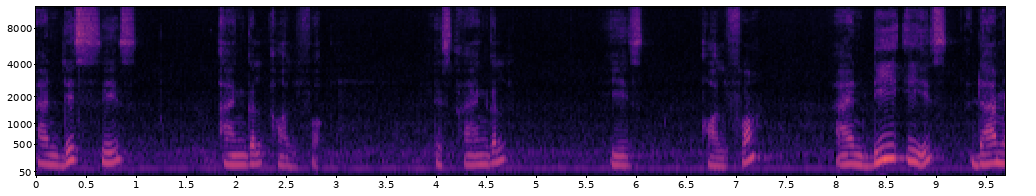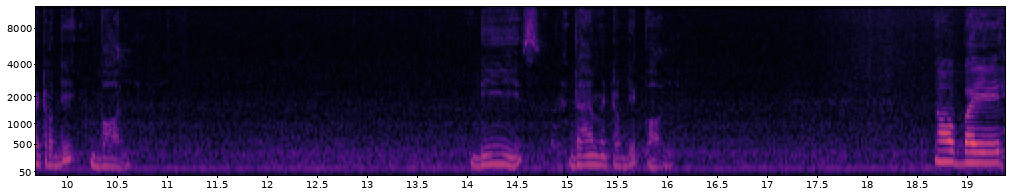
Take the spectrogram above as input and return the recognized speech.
and this is angle alpha. This angle is alpha and d is diameter of the ball. d is diameter of the ball. Now, by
